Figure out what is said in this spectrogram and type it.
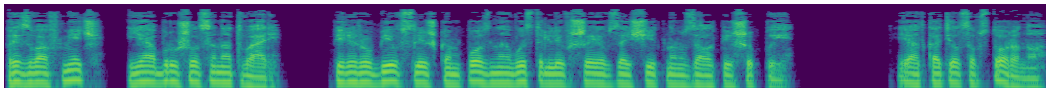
Призвав меч, я обрушился на тварь, перерубив слишком поздно выстрелившие в защитном залпе шипы. Я откатился в сторону,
